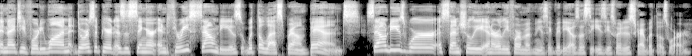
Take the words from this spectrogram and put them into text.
In 1941, Doris appeared as a singer in three soundies with the Les Brown Band. Soundies were essentially an early form of music videos. That's the easiest way to describe what those were.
